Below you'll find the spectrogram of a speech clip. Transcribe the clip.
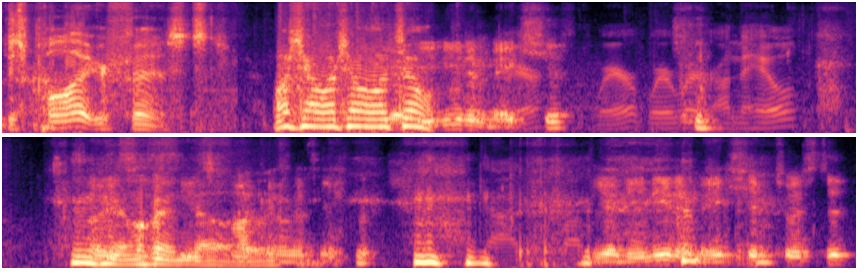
Just pull out your fist. Watch out, watch out, watch Yeah, out! you need a Where? makeshift? Where? Where? Where? On the hill? Oh, he's, no, he's no. fucking with you. God. Yeah, do you need a makeshift twisted?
